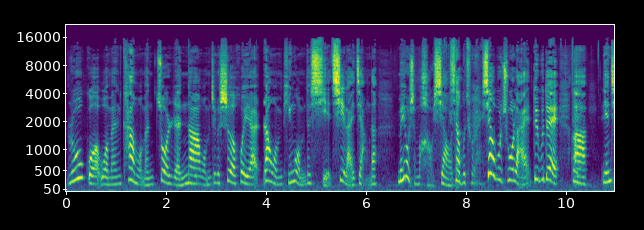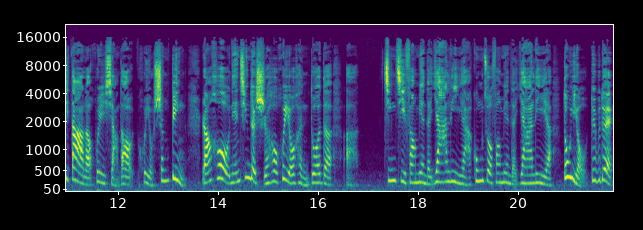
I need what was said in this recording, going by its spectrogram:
如果我们看我们做人呐、我们这个社会啊，让我们凭我们的血气来讲呢，没有什么好笑的，笑不出来。笑不出来，对不对？对啊，年纪大了会想到会有生病，然后年轻的时候会有很多的啊、经济方面的压力呀、工作方面的压力呀、都有，对不对？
